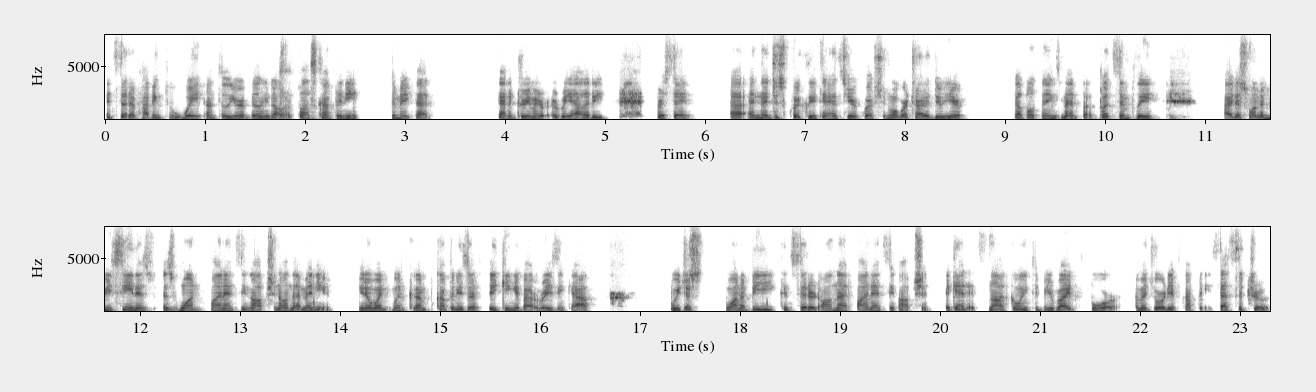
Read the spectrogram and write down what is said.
instead of having to wait until you're a billion dollar plus company to make that kind of dream a reality, per se. Uh, and then just quickly to answer your question, what we're trying to do here, a couple of things, man. But put simply, I just want to be seen as, as one financing option on that menu. You know, when, when com- companies are thinking about raising cap, we just want to be considered on that financing option. Again, it's not going to be right for a majority of companies. That's the truth.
